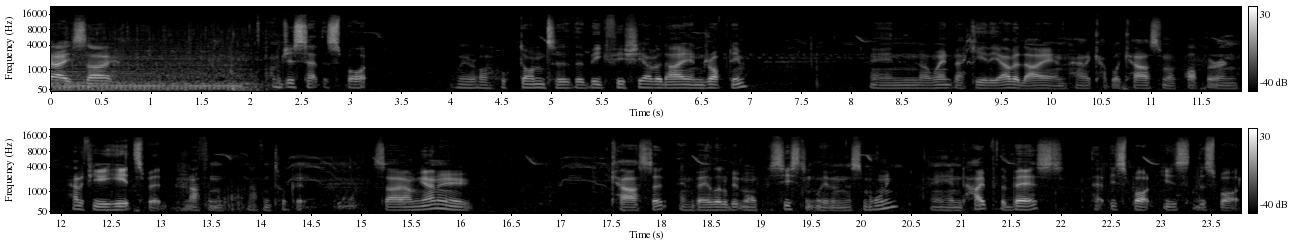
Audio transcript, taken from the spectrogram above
Okay, so I'm just at the spot where I hooked onto the big fish the other day and dropped him. And I went back here the other day and had a couple of casts from a popper and had a few hits, but nothing, nothing took it. So I'm going to cast it and be a little bit more persistent with him this morning and hope for the best that this spot is the spot.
